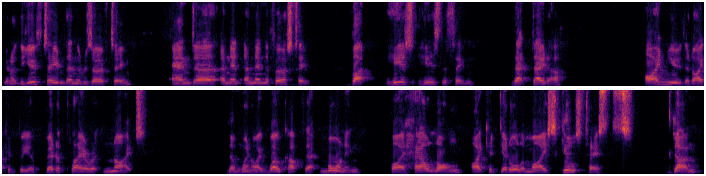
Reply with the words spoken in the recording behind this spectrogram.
you know, the youth team, then the reserve team, and, uh, and, then, and then the first team. But here's, here's the thing that data I knew that I could be a better player at night than when I woke up that morning by how long I could get all of my skills tests done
